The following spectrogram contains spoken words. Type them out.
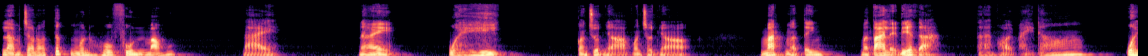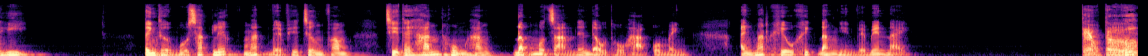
làm cho nó tức muốn hô phun máu. Này này, uầy, con chuột nhỏ, con chuột nhỏ. Mắt mà tinh, mà tai lại điếc à? Ta đang hỏi mày đó. Uầy. Tinh thử ngũ sắc liếc mắt về phía trương phong, chỉ thấy hắn hung hăng đập một giản lên đầu thủ hạ của mình. Ánh mắt khiêu khích đang nhìn về bên này tiểu tử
